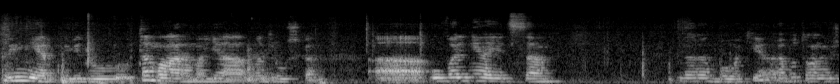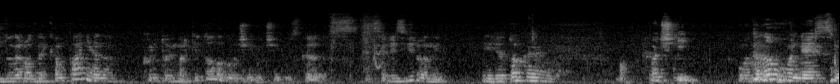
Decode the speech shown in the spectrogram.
пример приведу. Тамара, моя подружка, а, увольняется на работе. Работала на международной компании, она крутой маркетолог, очень-очень специализированный. Или только Почти. Вот, она увольняется.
